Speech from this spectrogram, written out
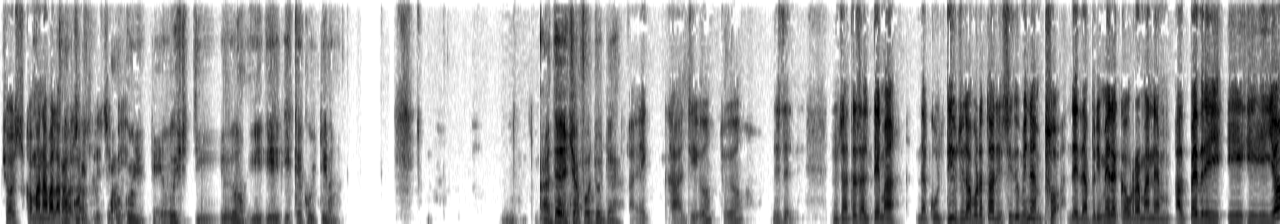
Això és com anava la Fan cosa al principi. Fan cultius, tio, i, i, i què cultiven? Ara t'he deixat fotut, eh? Eh, clar, tio, tio. Des de... Nosaltres el tema de cultius i laboratoris, si dominem, pua, des de primera que ho remenem. El Pedri i, i, i jo,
